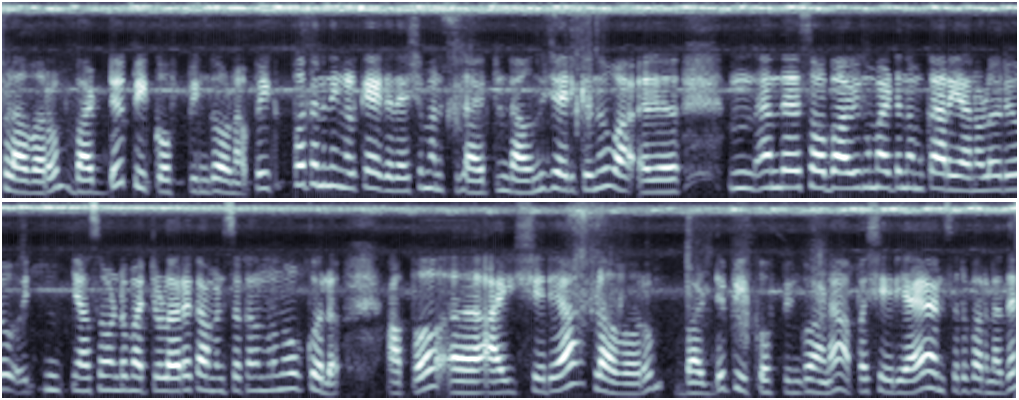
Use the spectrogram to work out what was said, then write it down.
ഫ്ലവറും ബഡ് പീക്ക് ഓഫ് പിങ്കും ആണ്. അപ്പോൾ ഇപ്പോൾ തന്നെ നിങ്ങൾക്ക് ഏകദേശം മനസ്സിലായിട്ടുണ്ടാവും എന്ന് വിചാരിക്കുന്നു. എന്താ സ്വാഭാവികമായിട്ട് നമുക്ക് അറിയാനുള്ള ഒരു ജിജ്ഞാസം കൊണ്ട് മറ്റുള്ളവരെ കമൻസൊക്കെ നമ്മൾ നോക്കുമല്ലോ അപ്പോൾ ഐശ്വര്യ ഫ്ലവറും ബഡ് പീക്ക് ഓഫ് പിങ്കും ആണ്. അപ്പോൾ ശരിയായ ആൻസർ പറഞ്ഞത്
